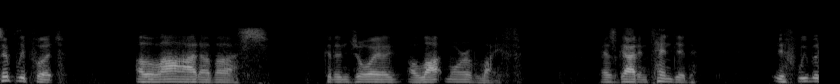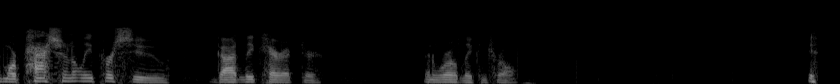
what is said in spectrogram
Simply put, a lot of us could enjoy a lot more of life as God intended if we would more passionately pursue godly character than worldly control. If,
